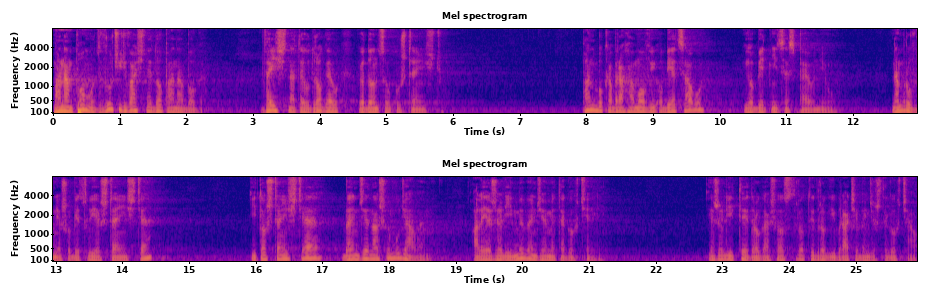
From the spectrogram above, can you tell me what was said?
Ma nam pomóc wrócić właśnie do Pana Boga, wejść na tę drogę wiodącą ku szczęściu. Pan Bóg Abrahamowi obiecał i obietnicę spełnił. Nam również obiecuje szczęście i to szczęście będzie naszym udziałem, ale jeżeli my będziemy tego chcieli, jeżeli Ty, droga siostro, Ty, drogi bracie, będziesz tego chciał,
